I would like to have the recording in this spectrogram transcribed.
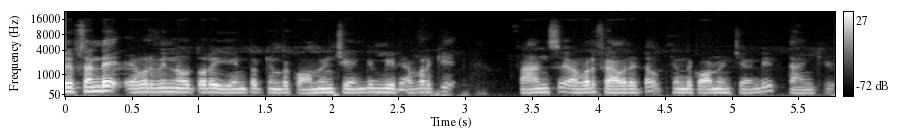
రేపు సండే ఎవరు విన్ అవుతారో ఏంటో కింద కామెంట్ చేయండి. మీరు ఎవరికి ఫ్యాన్స్ ఎవరి ఫేవరెటో కింద కామెంట్ చేయండి. థ్యాంక్ యూ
